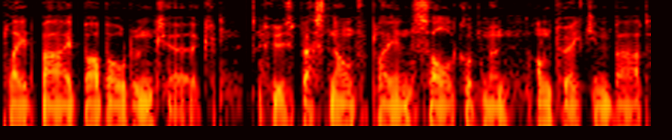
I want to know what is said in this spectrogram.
played by Bob Odenkirk, who's best known for playing Saul Goodman on Breaking Bad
